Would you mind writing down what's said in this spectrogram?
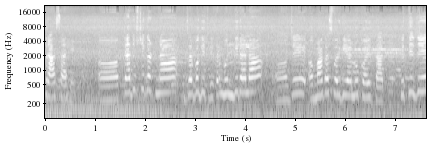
त्रास आहे. त्या दिवशी घटना जर बघितली तर मंदिराला जे मागासवर्गीय लोक येतात तेथील जे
